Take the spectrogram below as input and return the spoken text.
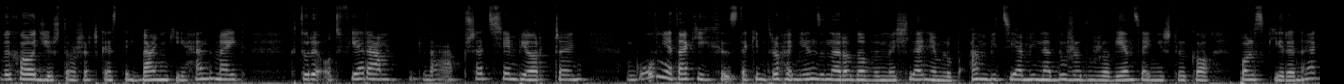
wychodzi już troszeczkę z tej bańki handmade, który otwieram dla przedsiębiorczyń, głównie takich z takim trochę międzynarodowym myśleniem lub ambicjami na dużo, dużo więcej niż tylko polski rynek,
